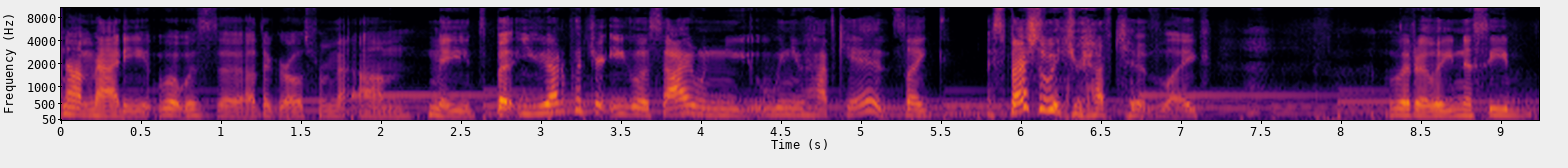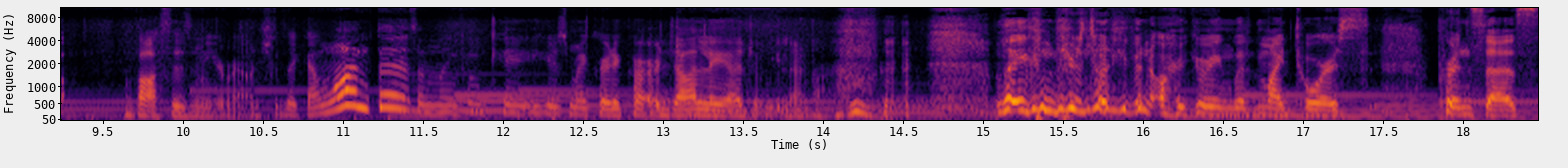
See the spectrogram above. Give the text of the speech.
not Maddie. What was the other girls from um, Maids? But you got to put your ego aside when you when you have kids, like especially when you have kids. Like literally, Nasib bosses me around. She's like, "I want this." I'm like, "Okay, here's my credit card." like there's not even arguing with my Taurus princess.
